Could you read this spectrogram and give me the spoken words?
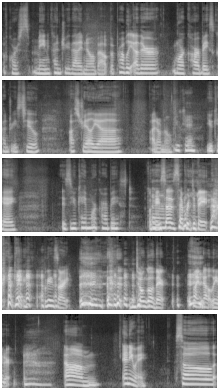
of course, main country that I know about, but probably other more car-based countries too. Australia, I don't know. UK. UK. Is UK more car-based? Okay, Uh. so separate debate. Okay, okay. Okay, sorry. Don't go there. Find out later. Um anyway, so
